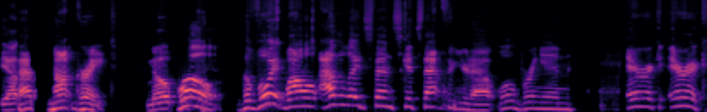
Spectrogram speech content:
Yeah, that's not great. Nope. Well, the void while Adelaide Spence gets that figured out, we'll bring in Erick. Erick,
